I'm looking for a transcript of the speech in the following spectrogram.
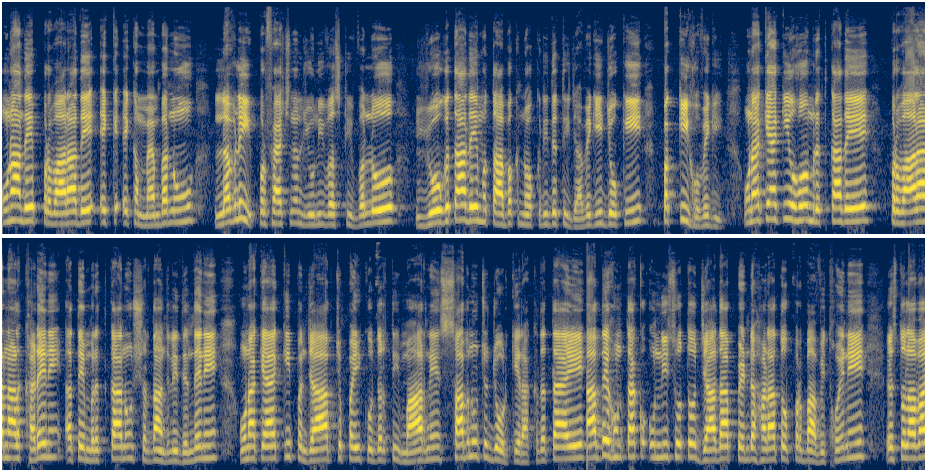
ਉਹਨਾਂ ਦੇ ਪਰਿਵਾਰਾਂ ਦੇ ਇੱਕ ਇੱਕ ਮੈਂਬਰ ਨੂੰ ਲਵਲੀ ਪ੍ਰੋਫੈਸ਼ਨਲ ਯੂਨੀਵਰਸਿਟੀ ਵੱਲੋਂ ਯੋਗਤਾ ਦੇ ਮੁਤਾਬਕ ਨੌਕਰੀ ਦਿੱਤੀ ਜਾਵੇਗੀ, ਜੋ ਕਿ ਪੱਕੀ ਹੋਵੇਗੀ। ਉਹਨਾਂ ਕਿਹਾ ਕਿ ਉਹ ਮ੍ਰਿਤਕਾਂ ਦੇ ਪਰਿਵਾਰਾਂ ਨਾਲ ਖੜੇ ਨੇ ਅਤੇ ਮ੍ਰਿਤਕਾਂ ਨੂੰ ਸ਼ਰਧਾਂਜਲੀ ਦਿੰਦੇ ਨੇ। ਉਹਨਾਂ ਕਿਹਾ ਕਿ ਪੰਜਾਬ 'ਚ ਪਈ ਕੁਦਰਤੀ ਮਾਰ ਨੇ ਸਭ ਨੂੰ ਝੰਜੋੜ ਕੇ ਰੱਖ ਦਿੱਤਾ ਹੈ ਆਪਦੇ ਹੁਣ ਤੱਕ 1900 ਤੋਂ ਜ਼ਿਆਦਾ ਪਿੰਡ ਹੜ੍ਹਾਂ ਤੋਂ ਪ੍ਰਭਾਵਿਤ ਹੋਏ ਨੇ। ਇਸ ਤੋਂ ਇਲਾਵਾ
